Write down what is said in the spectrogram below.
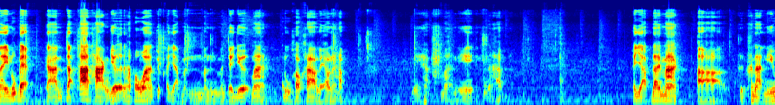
ในรูปแบบการจัดท่าทางเยอะนะครับ เพราะว่าจุดขยับมันมันมันจะเยอะมากดูคร่าวๆแล้วนะครับนี่ครับมานี้นะครับ ขยับได้มากาถึงขนาดนิ้ว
